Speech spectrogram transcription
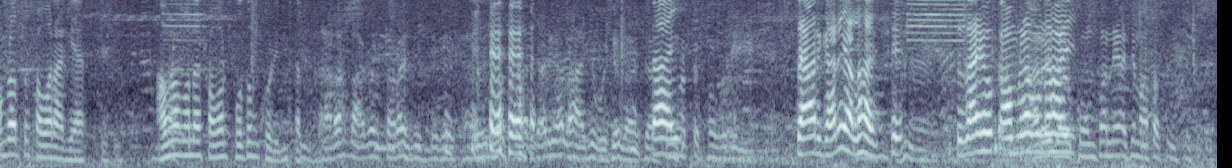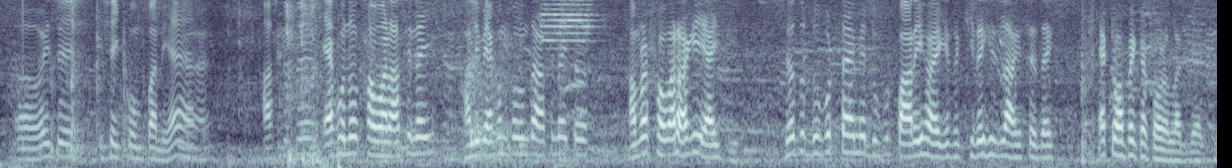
আমরা তো সবার আগে আসতেছি আমরা মনে হয় সবার প্রথম তাই? খবরই চার গাড়ি আলা আছে। তো যাই হোক আমরা মনে হয় কোম্পানি আছে মাথা ওই যে সেই কোম্পানি হ্যাঁ। আসতেছে এখনও খাবার আসে নাই। হালিম এখন পর্যন্ত আসে নাই তো আমরা সবার আগেই আইছি। যেহেতু দুপুর টাইমে দুপুর পারই হয়ে গেছে খিদে খিদে লাগছে দেখ একটু অপেক্ষা করা লাগবে আর কি।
